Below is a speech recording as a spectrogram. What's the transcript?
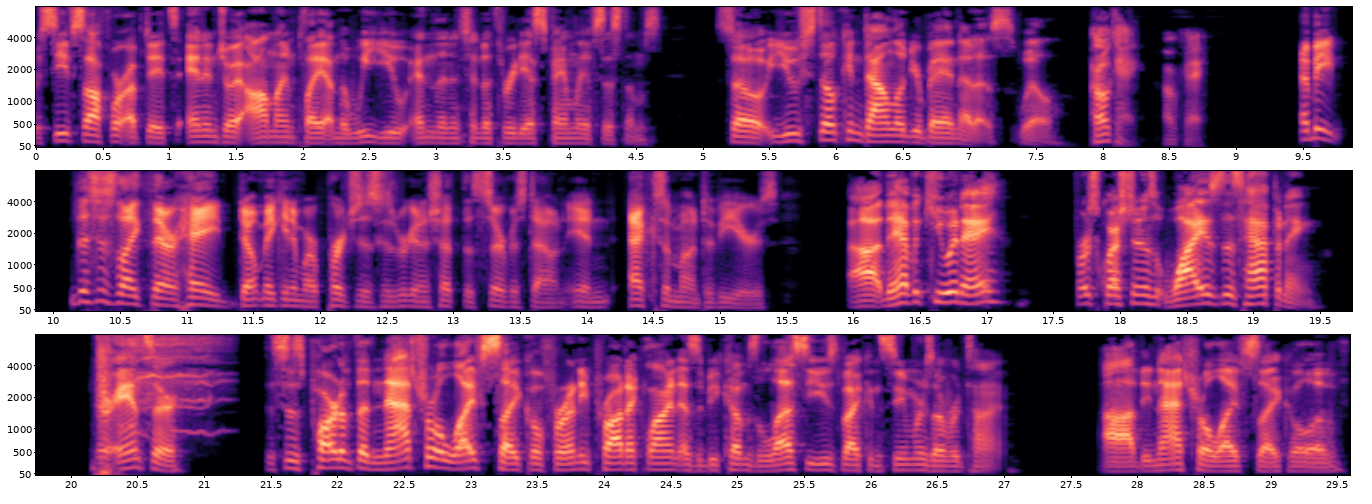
receive software updates, and enjoy online play on the Wii U and the Nintendo 3DS family of systems. So you still can download your Bayonettas, Will. Okay, okay. I mean, this is like their, "Hey, don't make any more purchases because we're going to shut the service down in X amount of years." Uh, they have a Q&A. First question is, why is this happening? Their answer, this is part of the natural life cycle for any product line as it becomes less used by consumers over time. Uh, the natural life cycle of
